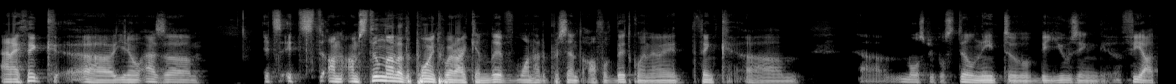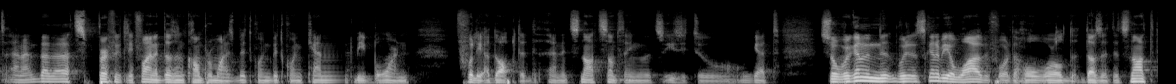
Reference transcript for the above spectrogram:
And I think uh, you know, as a it's it's I'm I'm still not at the point where I can live 100% off of Bitcoin, and I think um, uh, most people still need to be using fiat, and that's perfectly fine. It doesn't compromise Bitcoin. Bitcoin can't be born fully adopted, and it's not something that's easy to get. So we're gonna it's gonna be a while before the whole world does it. It's not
